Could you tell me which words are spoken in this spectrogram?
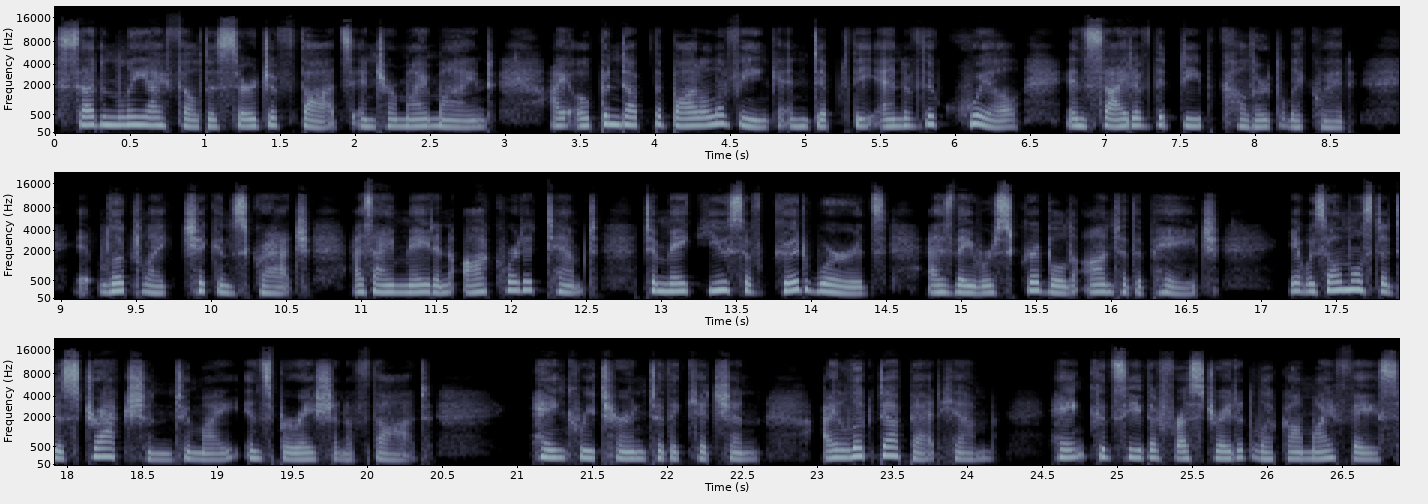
Suddenly, I felt a surge of thoughts enter my mind. I opened up the bottle of ink and dipped the end of the quill inside of the deep colored liquid. It looked like chicken scratch as I made an awkward attempt to make use of good words as they were scribbled onto the page. It was almost a distraction to my inspiration of thought. Hank returned to the kitchen. I looked up at him. Hank could see the frustrated look on my face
